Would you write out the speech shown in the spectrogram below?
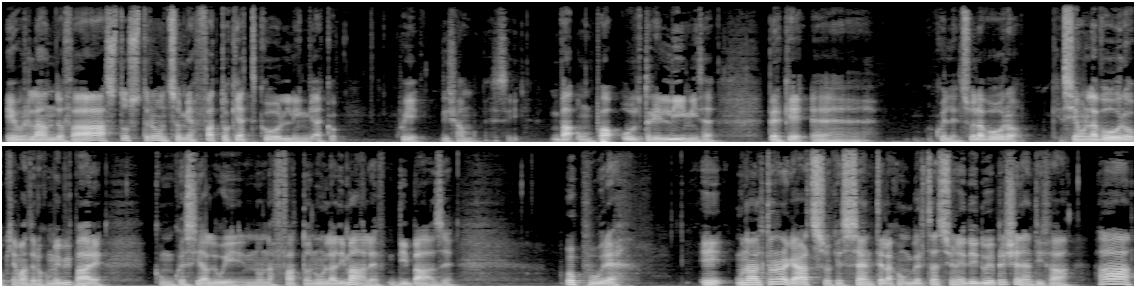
e urlando fa ah sto stronzo mi ha fatto catcalling ecco qui diciamo che sì, va un po' oltre il limite perché eh, quello è il suo lavoro che sia un lavoro chiamatelo come vi pare comunque sia lui non ha fatto nulla di male di base oppure e un altro ragazzo che sente la conversazione dei due precedenti fa Ah,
